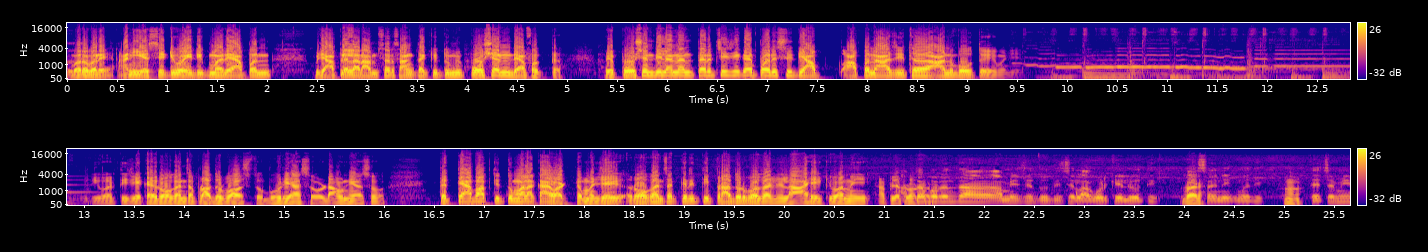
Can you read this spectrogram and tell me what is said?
बरोबर आहे? आणि एस सी टी वैदिकमध्ये आपण म्हणजे आपल्याला राम सर सांगता की तुम्ही पोषण द्या फक्त. म्हणजे पोषण दिल्यानंतरची जी काही परिस्थिती आप- आपण आज इथं अनुभवतोय म्हणजे दुधीवरती जे काही रोगांचा प्रादुर्भाव असतो भुरी असो डावणी असो तर त्या बाबतीत तुम्हाला काय वाटतं? म्हणजे रोगांचा किती प्रादुर्भाव झालेला आहे किंवा नाही आपल्या प्लॉटवर आतापर्यंत आम्ही जी दुधीची लागवड केली होती बरं. रासायनिकमध्ये हं. त्याच्या मी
